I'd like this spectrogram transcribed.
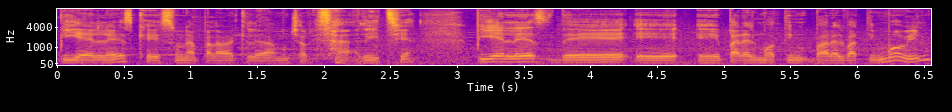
pieles, que es una palabra que le da mucha risa a Alicia, pieles de, para, el para el Batimóvil,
